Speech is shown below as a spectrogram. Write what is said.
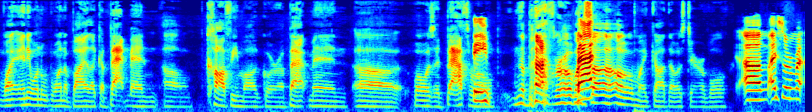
why anyone would want to buy like a Batman uh, coffee mug or a Batman uh what was it bathrobe A- the bathrobe I saw oh my god that was terrible Um, I still rem-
